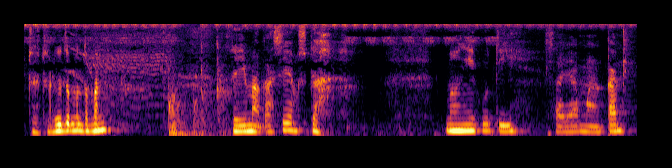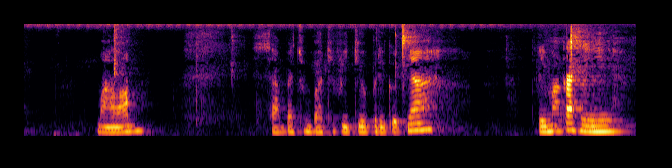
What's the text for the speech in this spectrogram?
Udah dulu teman-teman. Terima kasih yang sudah mengikuti saya makan malam Sampai jumpa di video berikutnya. Terima kasih.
